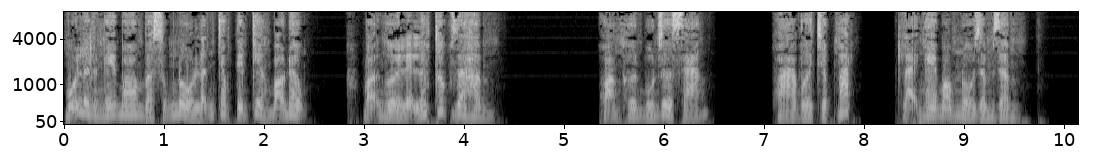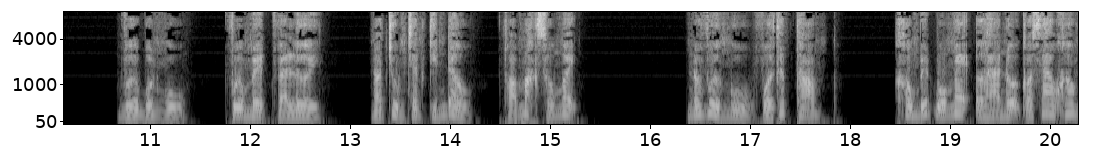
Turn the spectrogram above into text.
mỗi lần nghe bom và súng nổ lẫn trong tiếng kiểng báo động, mọi người lại lốc thốc ra hầm. Khoảng hơn 4 giờ sáng, Hòa vừa chợp mắt, lại nghe bom nổ rầm rầm. Vừa buồn ngủ, vừa mệt và lười, nó chùm chân kín đầu, phó mặc số mệnh. Nó vừa ngủ vừa thấp thỏm, không biết bố mẹ ở Hà Nội có sao không?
